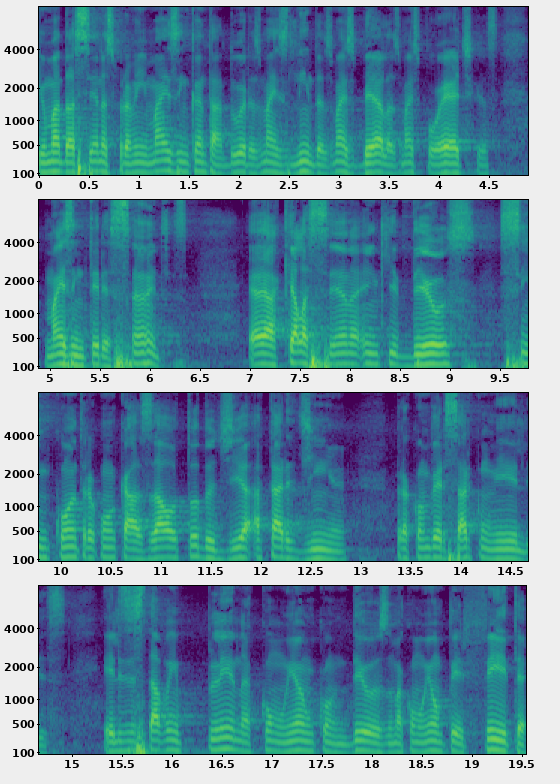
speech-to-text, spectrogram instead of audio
e uma das cenas para mim mais encantadoras, mais lindas, mais belas, mais poéticas, mais interessantes, é aquela cena em que Deus se encontra com o casal todo dia à tardinha para conversar com eles. Eles estavam em plena comunhão com Deus, numa comunhão perfeita,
